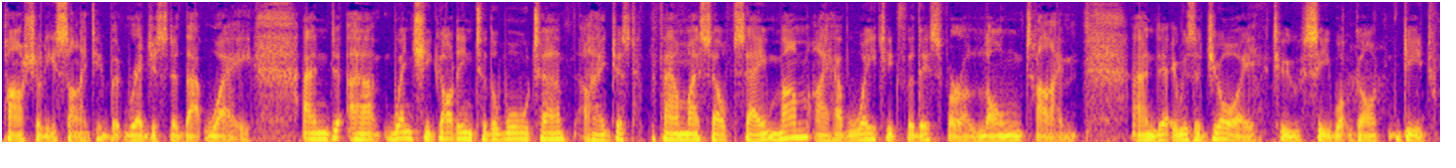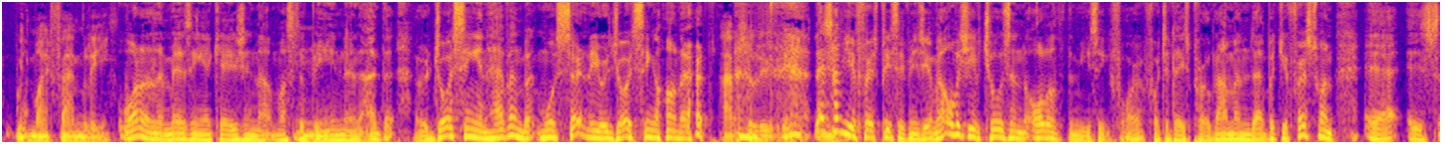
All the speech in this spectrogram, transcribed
partially sighted, but registered that way. And uh, when she got into the water, I just found myself saying, Mum, I have waited for this for a long time. And it was a joy to see what God did with my family. What an amazing occasion that must have mm. been. And uh, rejoicing in heaven, but most certainly rejoicing on earth. Absolutely. Let's mm. have your first piece of music. I mean, obviously, you've chosen all of the music for, for today's program, and uh, but your first one uh, is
